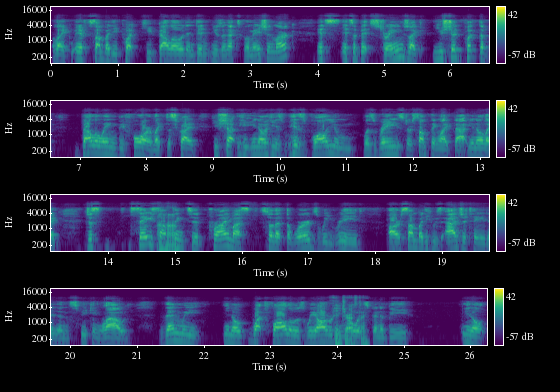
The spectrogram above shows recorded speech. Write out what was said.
Like if somebody put he bellowed and didn't use an exclamation mark, it's it's a bit strange. Like you should put the bellowing before, like described. he shut he you know his his volume was raised or something like that. You know, like just say something to prime us so that the words we read are somebody who's agitated and speaking loud. Then we you know what follows we already know it's going to be you know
